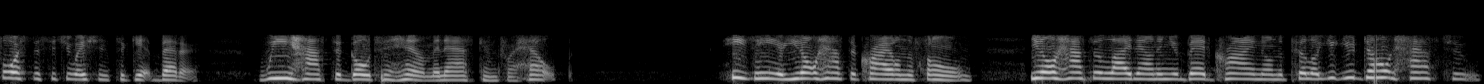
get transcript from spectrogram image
force the situation to get better. We have to go to Him and ask Him for help. He's here. You don't have to cry on the phone. You don't have to lie down in your bed crying on the pillow. You you don't have to.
